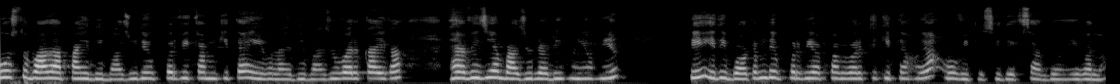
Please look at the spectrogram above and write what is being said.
ਉਸ ਤੋਂ ਬਾਅਦ ਆਪਾਂ ਇਹਦੀ ਬਾਜੂ ਦੇ ਉੱਪਰ ਵੀ ਕੰਮ ਕੀਤਾ, ਇਹ ਵਾਲਾ ਇਹਦੀ ਬਾਜੂ ਵਰਕ ਆਏਗਾ। ਹੈਵੀ ਜਿਹੀਆਂ ਬਾਜੂ ਰੈਡੀ ਹੋਈਆਂ ਹੋਈਆਂ, ਤੇ ਇਹਦੀ ਬਾਟਮ ਦੇ ਉੱਪਰ ਵੀ ਆਪਾਂ ਵਰਕ ਕੀਤਾ ਹੋਇਆ, ਉਹ ਵੀ ਤੁਸੀਂ ਦੇਖ ਸਕਦੇ ਹੋ, ਇਹ ਵਾਲਾ।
